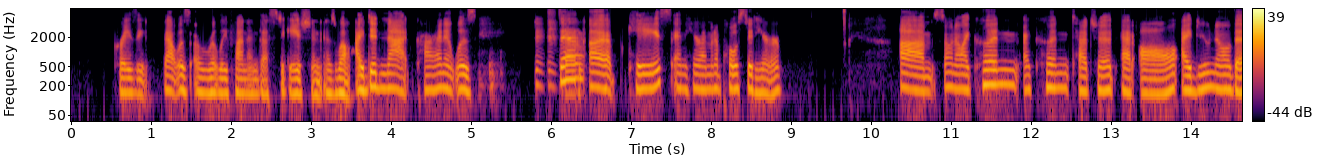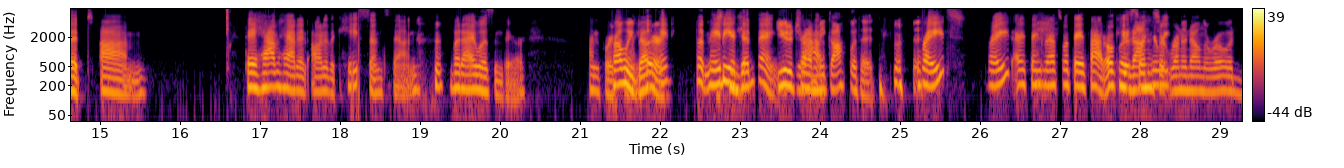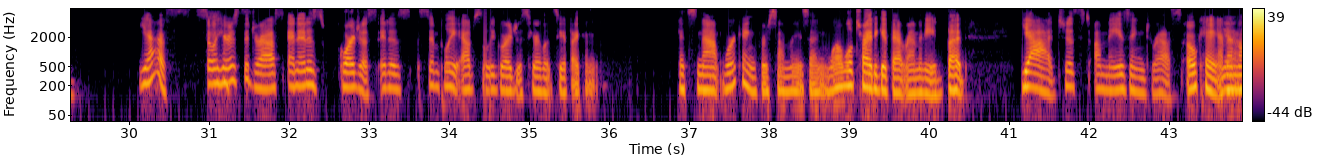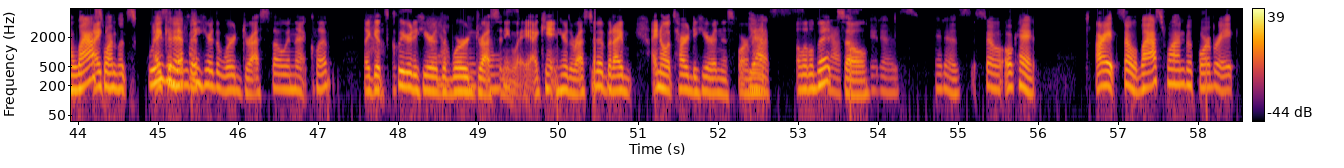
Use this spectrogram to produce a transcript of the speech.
crazy. That was a really fun investigation as well. I did not, Karen, it was in a case, and here I'm going to post it here. Um, so no, I couldn't. I couldn't touch it at all. I do know that um, they have had it out of the case since then, but I wasn't there. Unfortunately, Probably But better. maybe, but maybe a good thing. You to try Yeah. to make off with it. right, right. I think that's what they thought. Okay, so here start we running down the road. Yes. So here's the dress, and it is gorgeous. It is simply absolutely gorgeous. Here, let's see if I can. It's not working for some reason. Well, we'll try to get that remedied. But yeah, just amazing dress. Okay, and then the last I- one, let's I squeeze can it. I can definitely hear the word dress though in that clip. Like it's clear to hear the word it dress anyway. I can't hear the rest of it, but I I know it's hard to hear in this format yes, a little bit. Yes, So it is. It is. So okay. All right. So last one before break.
